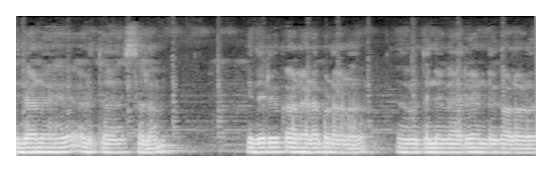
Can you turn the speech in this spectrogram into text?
ഇതാണ് അടുത്ത സ്ഥലം. ഇതൊരു കാളയുടെ പടമാണ് അതുപോലെ തന്നെ വേറെ രണ്ട് കാളകൾ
